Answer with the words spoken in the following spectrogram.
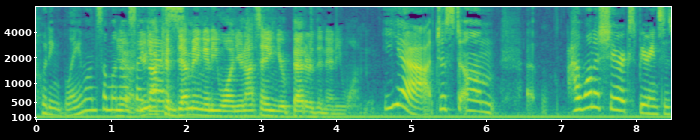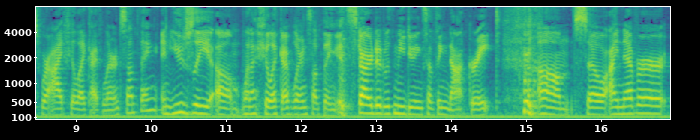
putting blame on someone else. I you're not condemning anyone, you're not saying you're better than anyone. Yeah, just um, I want to share experiences where I feel like I've learned something, and usually um, when I feel like I've learned something, it started with me doing something not great. um, so I never.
